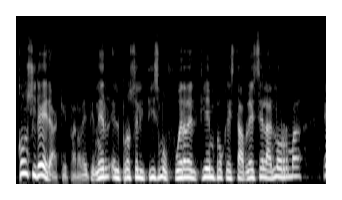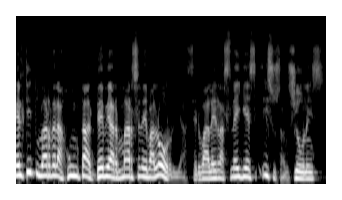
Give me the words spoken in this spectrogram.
considera que para detener el proselitismo fuera del tiempo que establece la norma, el titular de la Junta debe armarse de valor y hacer valer las leyes y sus sanciones.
